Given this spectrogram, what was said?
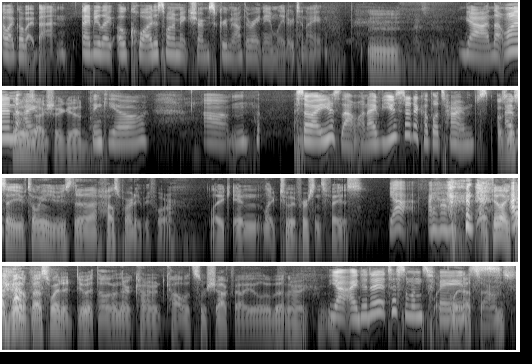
oh, I go by Ben. And I'd be like, oh, cool. I just want to make sure I'm screaming out the right name later tonight. Mm, Yeah, that one. it is I, actually good. Thank you. Um, so I used that one. I've used it a couple of times. I was gonna I've- say you've told me you used it at a house party before, like in like to a person's face. yeah, I have. I feel like that'd be the best way to do it though. Then they're kind of caught with some shock value a little bit. And they're like, "Hmm, Yeah, I did it to someone's like face. the way that sounds.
